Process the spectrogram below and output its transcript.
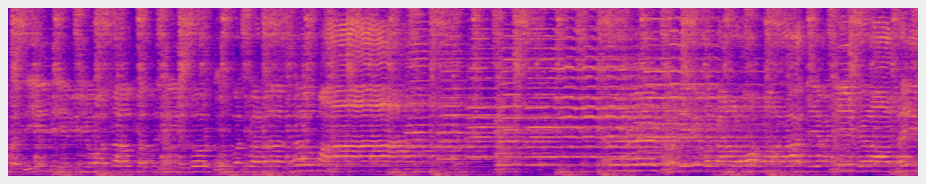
બધી દેવીઓ બત્રીસો ધૂપ સરસમાં. ઘરે વગાડો મારા દેવની વેળા થઈ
